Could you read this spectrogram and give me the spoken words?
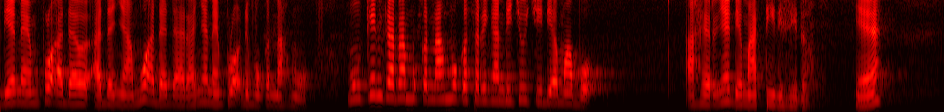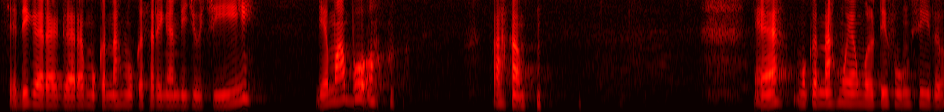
dia nemplok ada ada nyamuk, ada darahnya nemplok di mukenahmu. Mungkin karena mukenahmu keseringan dicuci dia mabuk. Akhirnya dia mati di situ ya. Jadi gara-gara mukenahmu keseringan dicuci, dia mabuk. Paham? ya, mukenahmu yang multifungsi itu.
